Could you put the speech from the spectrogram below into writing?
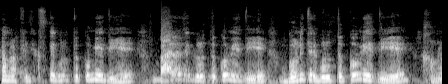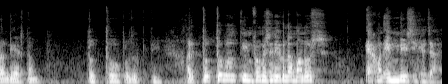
আমরা ফিজিক্সকে গুরুত্ব কমিয়ে দিয়ে, বায়োলজির গুরুত্ব কমিয়ে দিয়ে, গণিতের গুরুত্ব কমিয়ে দিয়ে আমরা নিয়ে আসলাম তথ্য প্রযুক্তি। আর তথ্য প্রযুক্তি ইনফরমেশন এগুলো মানুষ এখন এমনি শিখে যায়।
